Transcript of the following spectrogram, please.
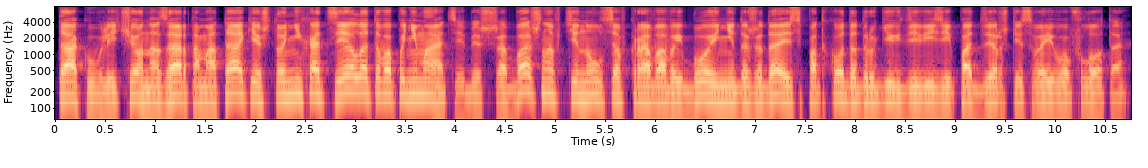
так увлечен азартом атаки, что не хотел этого понимать и бесшабашно втянулся в кровавый бой, не дожидаясь подхода других дивизий поддержки своего флота.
